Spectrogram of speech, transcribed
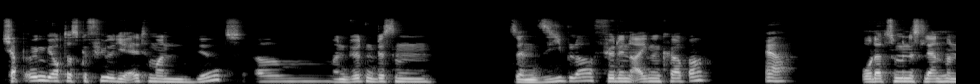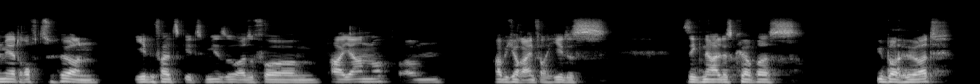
ich habe irgendwie auch das Gefühl, je älter man wird, ähm, man wird ein bisschen sensibler für den eigenen Körper. Ja. Oder zumindest lernt man mehr drauf zu hören. Jedenfalls geht's mir so. Also vor ein paar Jahren noch ähm, habe ich auch einfach jedes Signal des Körpers überhört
